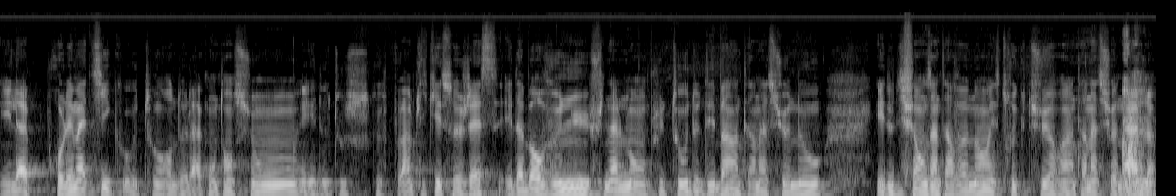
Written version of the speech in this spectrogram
et la problématique autour de la contention et de tout ce que peut impliquer ce geste est d'abord venue finalement plutôt de débats internationaux et de différents intervenants et structures internationales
